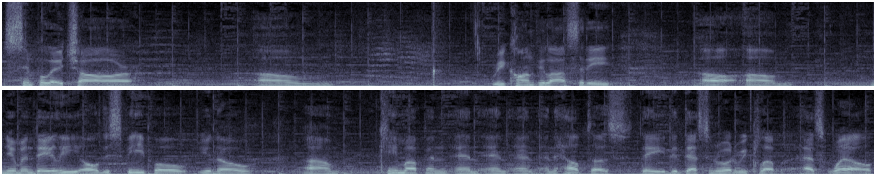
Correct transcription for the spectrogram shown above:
Simple HR, um, Recon Velocity, uh, um, Newman Dailey, all these people, you know, um, came up and, and, and, and, and helped us. They, the Destin Rotary Club as well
